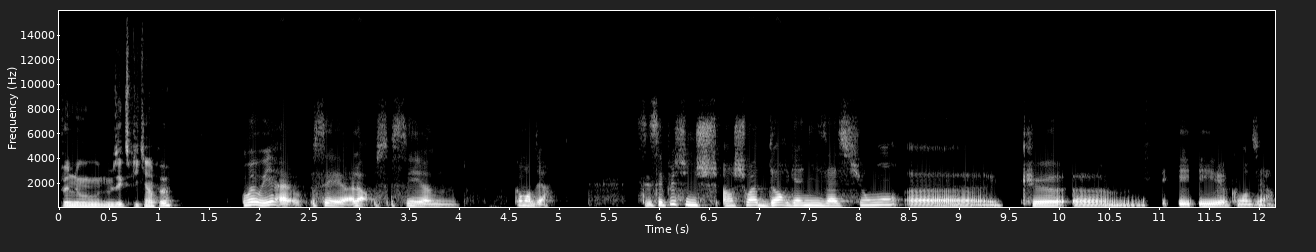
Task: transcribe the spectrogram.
peux nous, nous, expliquer un peu? Oui, oui. C'est alors, c'est comment dire? C'est plus un choix d'organisation euh, que euh, et, euh, comment dire?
